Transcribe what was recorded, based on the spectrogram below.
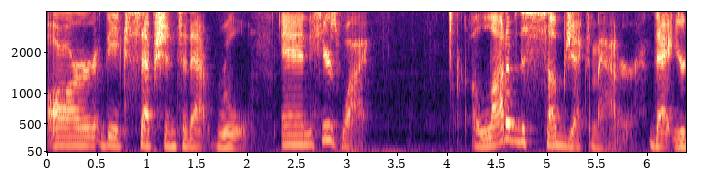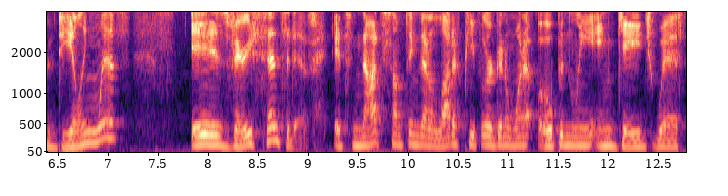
are the exception to that rule. And here's why. A lot of the subject matter that you're dealing with is very sensitive. It's not something that a lot of people are going to want to openly engage with,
